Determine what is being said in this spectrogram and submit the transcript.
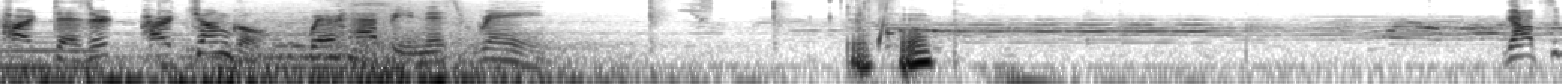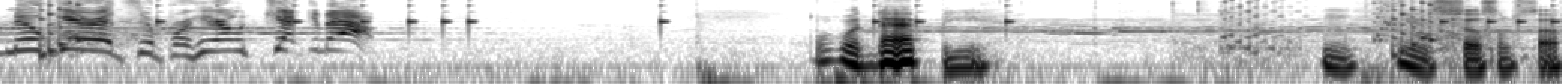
Part desert, part jungle, where happiness reigns. The fuck? Got some new gear in, superhero. Check it out. What would that be? Hmm, to show some stuff.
